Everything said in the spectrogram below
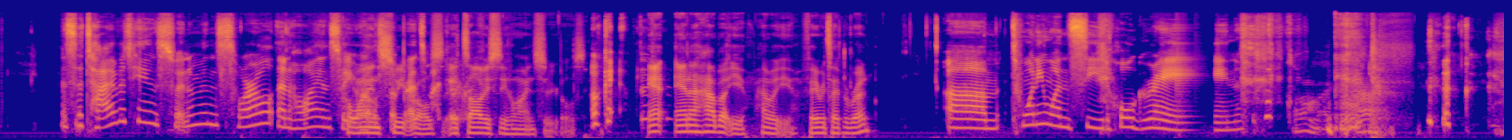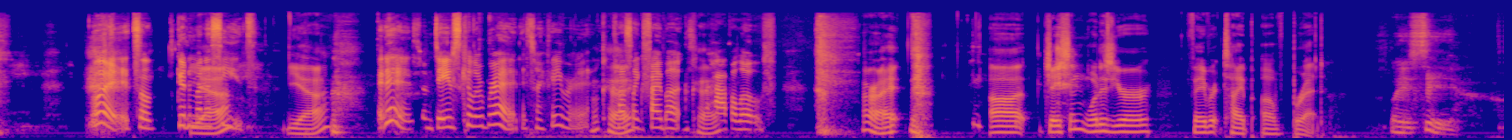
it's a tie between cinnamon swirl and Hawaiian sweet Hawaiian rolls. so sweet rolls. It's obviously Hawaiian sweet rolls. okay. A- Anna, how about you? How about you? Favorite type of bread? Um, twenty-one seed whole grain. Oh my god. What? It's a good amount Yeah? of seeds. Yeah. It is from Dave's Killer Bread. It's my favorite. Okay. It Costs like five bucks for Okay. half a loaf. All right. Uh, Jason, what is your favorite type of bread? Well, you see,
